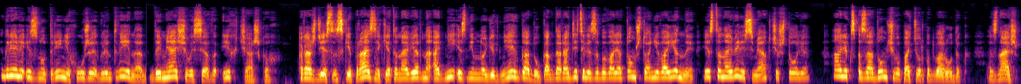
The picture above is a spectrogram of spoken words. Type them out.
грели изнутри не хуже Глинтвейна, дымящегося в их чашках. Рождественские праздники – это, наверное, одни из немногих дней в году, когда родители забывали о том, что они военные, и становились мягче, что ли. Алекс задумчиво потер подбородок. «Знаешь,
